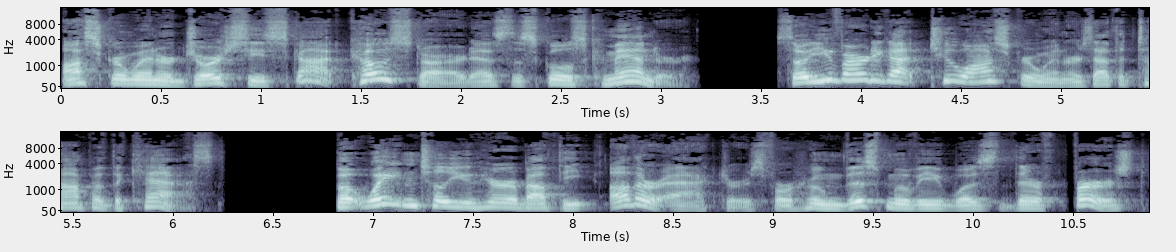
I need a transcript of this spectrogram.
Oscar winner George C. Scott co starred as the school's commander, so you've already got two Oscar winners at the top of the cast. But wait until you hear about the other actors for whom this movie was their first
